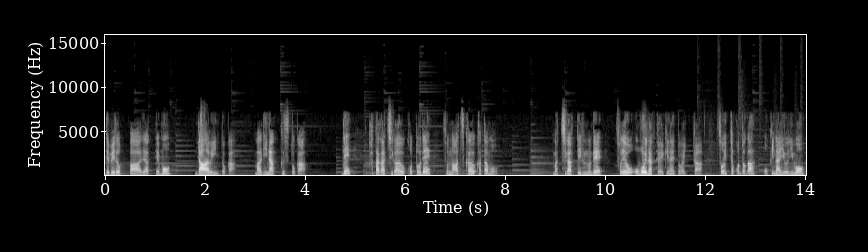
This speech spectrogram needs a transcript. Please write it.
デベロッパーであっても、ダーウィンとか、まあ、Linux とかで型が違うことで、その扱う方も、まあ、違っているので、それを覚えなくてはいけないとかいった、そういったことが起きないようにも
